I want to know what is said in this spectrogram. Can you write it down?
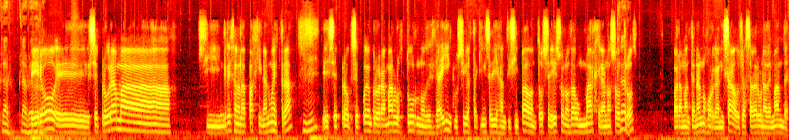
claro, claro. Pero eh, se programa si ingresan a la página nuestra, eh, se, se, pueden programar los turnos desde ahí, inclusive hasta 15 días anticipado, entonces eso nos da un margen a nosotros para mantenernos organizados, ya saber una demanda,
